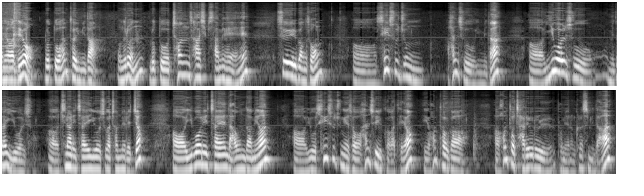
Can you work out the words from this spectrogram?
안녕하세요. 로또 헌터입니다. 오늘은 로또 1043회 수요일 방송 어, 세수 중 한 수입니다. 어, 2월 수입니다. 2월 수. 어, 지난 2차에 2월 수가 전멸했죠. 어, 이번 2차에 나온다면 어, 요 세 수 중에서 한 수일 것 같아요. 이 헌터가 어, 헌터 자료를 보면은 그렇습니다.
